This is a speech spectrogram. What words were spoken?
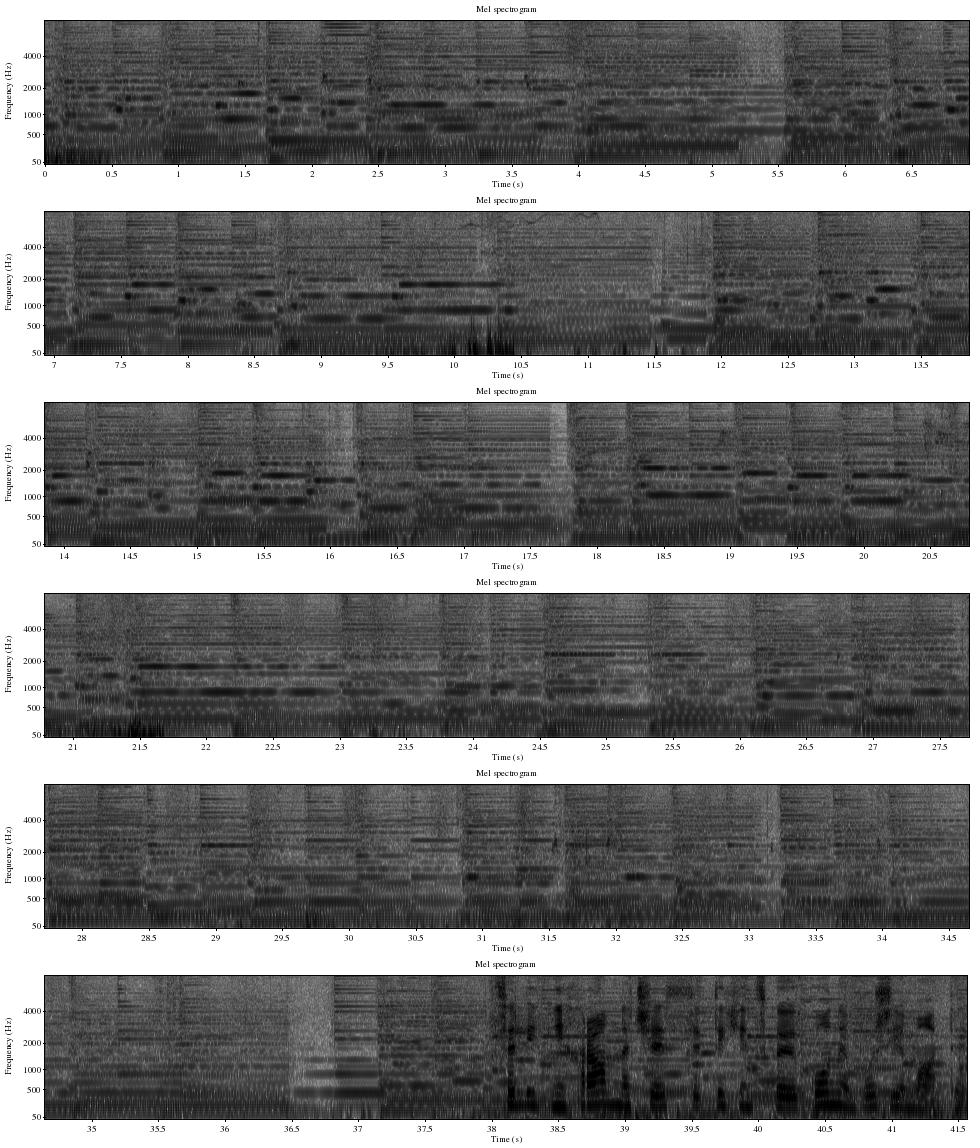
Це літній храм на честь Тихінської ікони Божої Матері.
